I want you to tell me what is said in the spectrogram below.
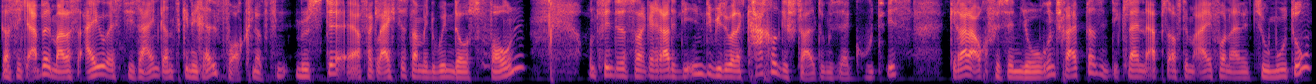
dass sich Apple mal das iOS-Design ganz generell vorknöpfen müsste. Er vergleicht es dann mit Windows Phone und findet, dass da gerade die individuelle Kachelgestaltung sehr gut ist. Gerade auch für Senioren, schreibt er, sind die kleinen Apps auf dem iPhone eine Zumutung.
